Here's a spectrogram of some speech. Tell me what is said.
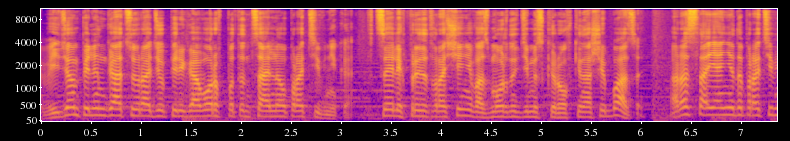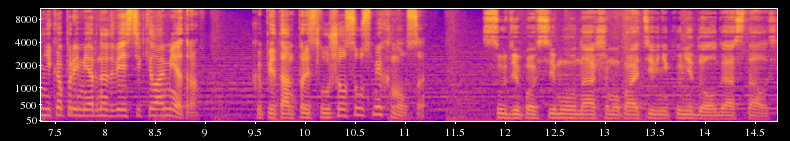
Ведем пеленгацию радиопереговоров потенциального противника в целях предотвращения возможной демаскировки нашей базы. Расстояние до противника примерно 200 километров. Капитан прислушался, усмехнулся. Судя по всему, нашему противнику недолго осталось.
